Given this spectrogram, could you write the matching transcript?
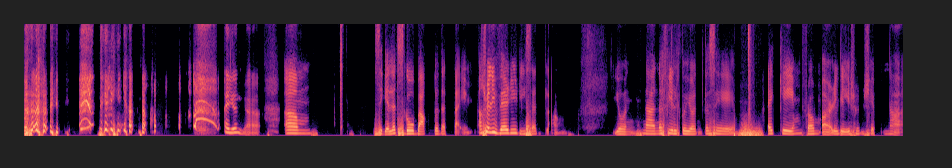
Ayun nga. Um, sige, let's go back to that time. Actually, very recent lang. Yun, na na-feel ko yun kasi I came from a relationship na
